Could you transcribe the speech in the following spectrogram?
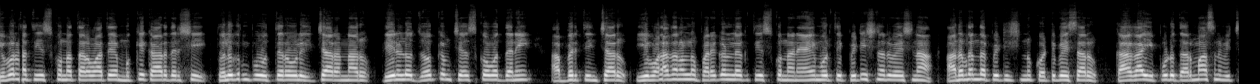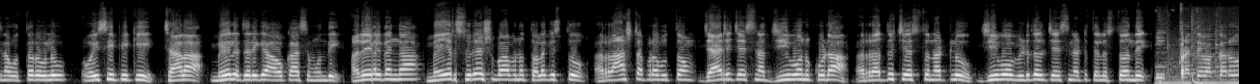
వివరణ తీసుకున్న తర్వాతే ముఖ్య కార్యదర్శి తొలగింపు ఉత్తర్వులు ఇచ్చారన్నారు. దీనిలో జోక్యం చేసుకోవద్దని అభ్యర్థించారు. ఈ వాదనలను పరిగణలోకి తీసుకున్న న్యాయమూర్తి పిటిషనర్ వేసిన అనుబంధ పిటిషన్ కొట్టివేశారు. కాగా ఇప్పుడు ధర్మాసనం ఇచ్చిన ఉత్తర్వులు వైసీపీకి చాలా మేలు జరిగే అవకాశం ఉంది. అదే విధంగా మేయర్ సురేష్ బాబును తొలగిస్తూ రాష్ట్ర ప్రభుత్వం జారీ చేసిన జీవోను కూడా రద్దు చేస్తున్నట్లు జీవో విడుదల చేసినట్టు తెలుస్తోంది. ప్రతి ఒక్కరూ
